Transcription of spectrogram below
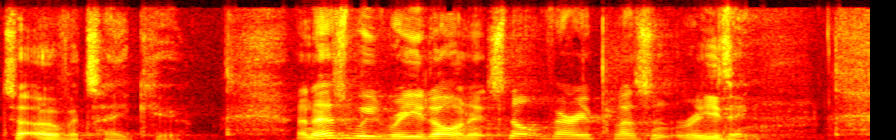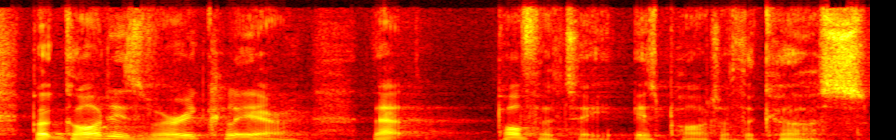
to overtake you. And as we read on, it's not very pleasant reading, but God is very clear that poverty is part of the curse.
